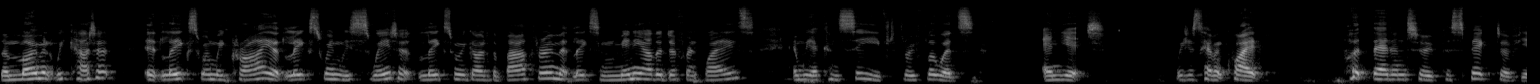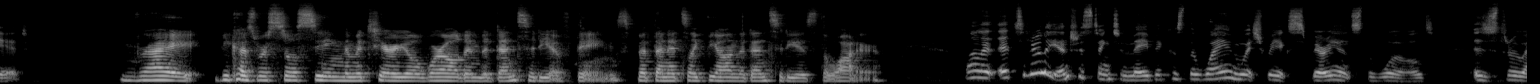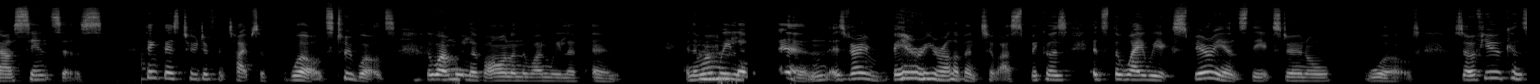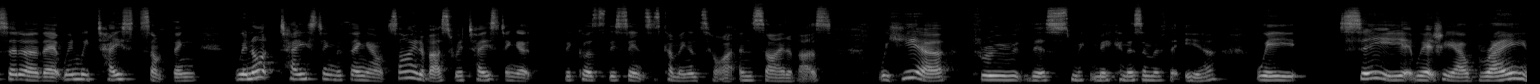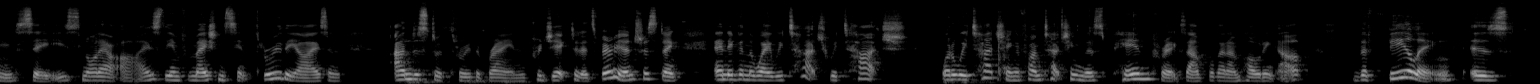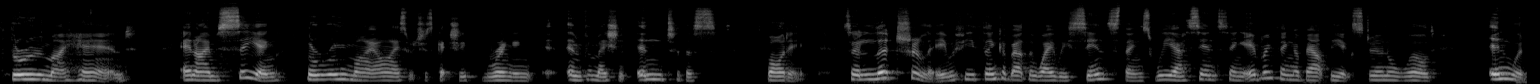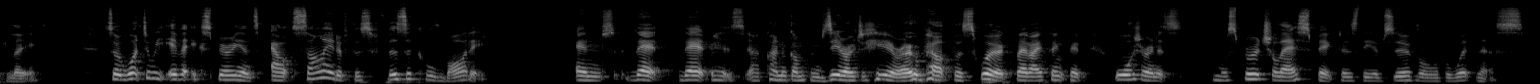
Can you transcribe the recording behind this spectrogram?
The moment we cut it, it leaks when we cry, it leaks when we sweat, it leaks when we go to the bathroom, it leaks in many other different ways, and we are conceived through fluids. And yet, we just haven't quite put that into perspective yet. Right, because we're still seeing the material world and the density of things, but then it's like beyond the density is the water. Well, it, it's really interesting to me because the way in which we experience the world is through our senses. I think there's two different types of worlds, two worlds the one we live on and the one we live in. And the mm-hmm. one we mm-hmm. live in is very, very relevant to us because it's the way we experience the external world. So if you consider that when we taste something, we're not tasting the thing outside of us, we're tasting it because the sense is coming into our, inside of us. We hear through this me- mechanism of the ear. We see, we actually, our brain sees, not our eyes, the information sent through the eyes and understood through the brain, projected. It's very interesting. And even the way we touch, we touch. What are we touching? If I'm touching this pen, for example, that I'm holding up, the feeling is through my hand and I'm seeing through my eyes, which is actually bringing information into this body. So, literally, if you think about the way we sense things, we are sensing everything about the external world inwardly. So, what do we ever experience outside of this physical body? And that that has I've kind of gone from zero to hero about this work, but I think that water and its more spiritual aspect is the observer or the witness.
